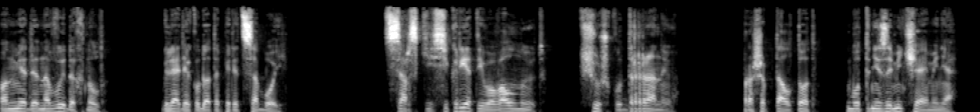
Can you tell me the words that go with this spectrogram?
он медленно выдохнул, глядя куда-то перед собой. «Царские секреты его волнуют, чушку драную», прошептал тот, будто не замечая меня.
